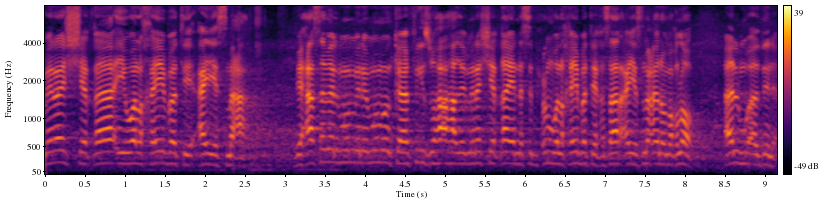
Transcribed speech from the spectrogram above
min ashiqaa'i waalkhaybati an yasmaca bixasabi almuumini mu'min kaafigiis waxaa ahaaday min ashiqaa'i nasibxum waalkhaybati khasaar an yasmaca inuu maqlo almu'adina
